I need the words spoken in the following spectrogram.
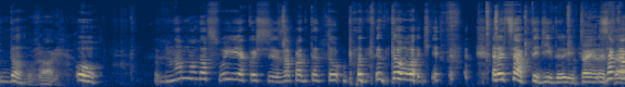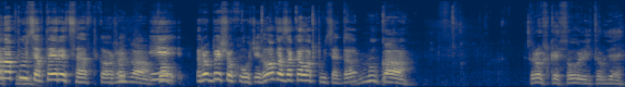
Да. пожарі. О, нам треба свої якось запатентувати рецепти дідові. Та й рецепт Закалапуцяв той рецепт, Ну, да. І роби, що хочеш. Головне закалапуцять, да? Мука. Трошки солі туди.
